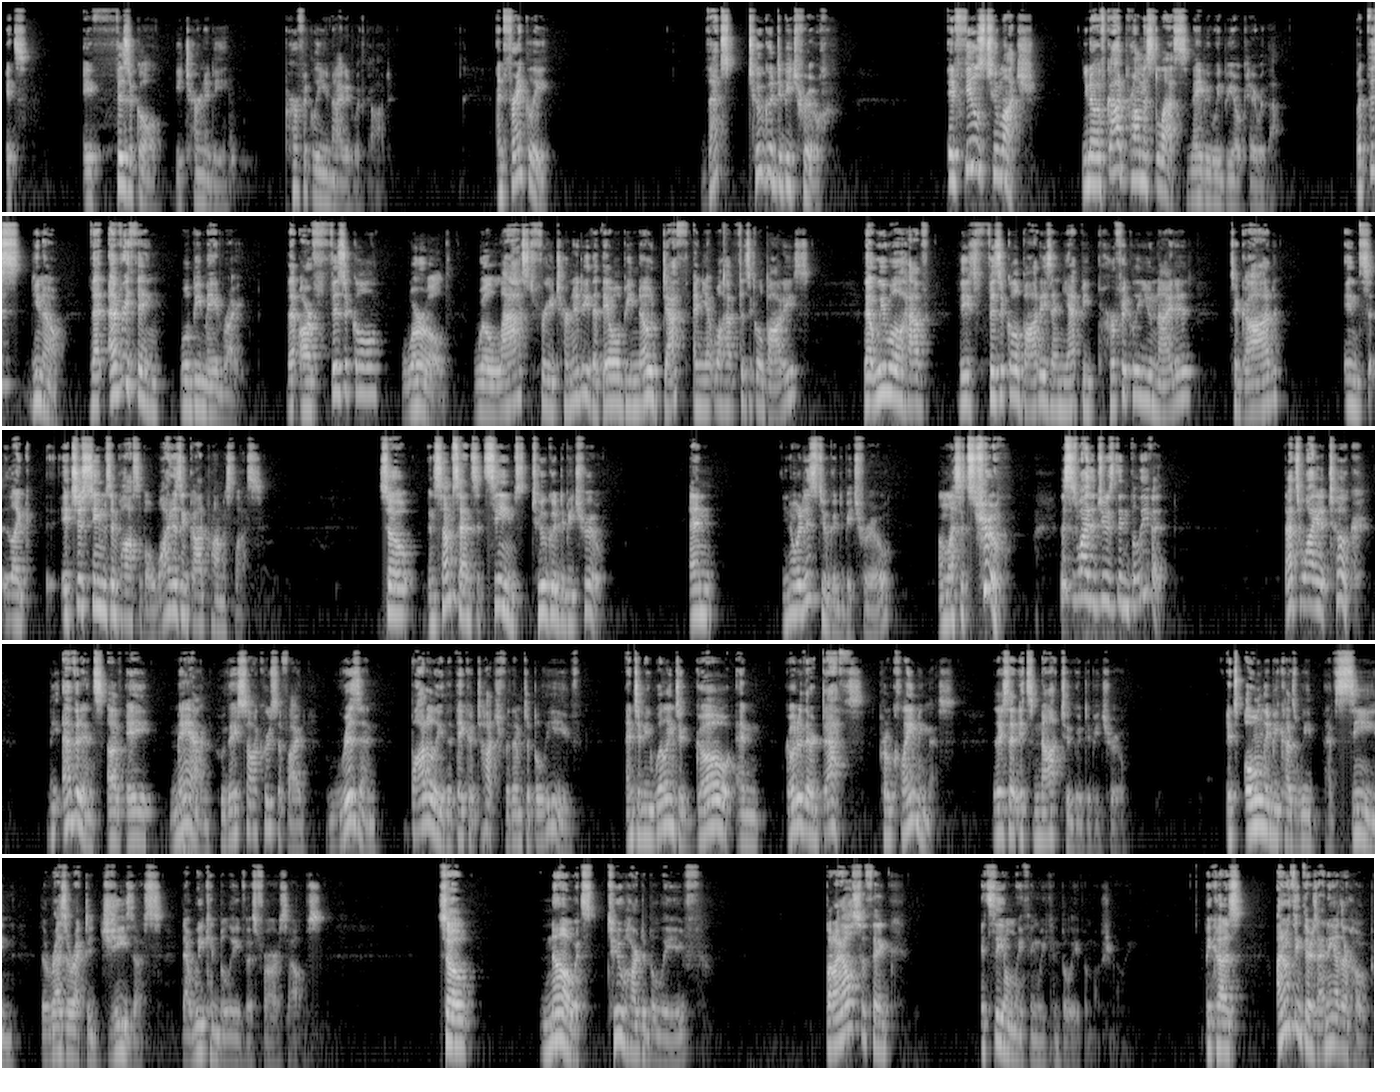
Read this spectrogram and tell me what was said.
It's a physical eternity perfectly united with God. And frankly, that's too good to be true. It feels too much. You know, if God promised less, maybe we'd be okay with that. But this, you know, that everything will be made right, that our physical world will last for eternity, that there will be no death and yet we'll have physical bodies, that we will have these physical bodies and yet be perfectly united to God in like it just seems impossible. Why doesn't God promise less? So, in some sense, it seems too good to be true. And you know, it is too good to be true unless it's true. This is why the Jews didn't believe it. That's why it took the evidence of a man who they saw crucified, risen bodily that they could touch for them to believe and to be willing to go and go to their deaths proclaiming this. They said it's not too good to be true. It's only because we have seen the resurrected Jesus that we can believe this for ourselves. So, no, it's too hard to believe. But I also think it's the only thing we can believe emotionally. Because I don't think there's any other hope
